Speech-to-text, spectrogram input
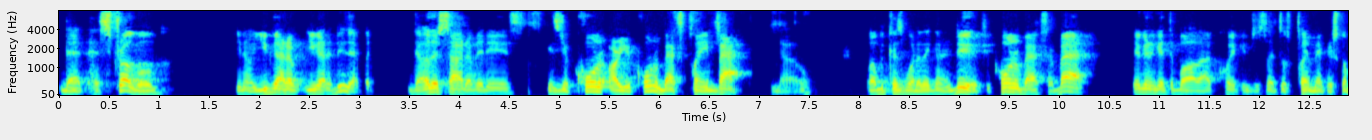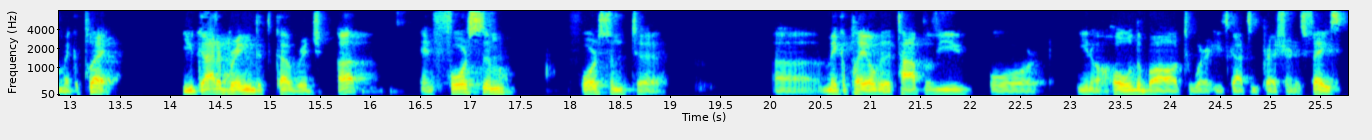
that has struggled, you know, you gotta you gotta do that. But the other side of it is is your corner are your cornerbacks playing back? No. Well, because what are they going to do? If your cornerbacks are back, they're going to get the ball out quick and just let those playmakers go make a play. You got to bring the coverage up and force them force him to uh, make a play over the top of you or you know hold the ball to where he's got some pressure in his face.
